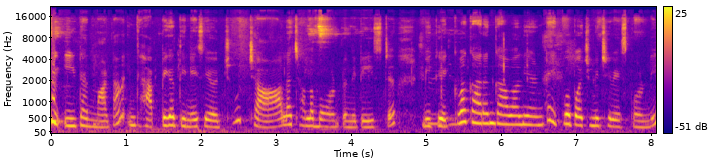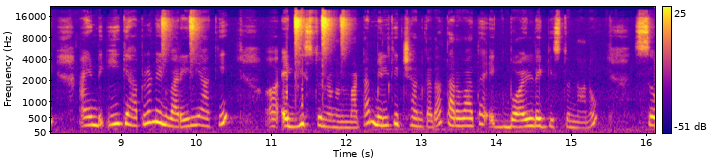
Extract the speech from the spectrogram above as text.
టు ఈట్ అనమాట ఇంకా హ్యాపీగా తినేసేయచ్చు. చాలా చాలా బాగుంటుంది టేస్ట్. మీకు ఎక్కువ కారం కావాలి అంటే ఎక్కువ పచ్చిమిర్చి వేసుకోండి. అండ్ ఈ గ్యాప్లో నేను వరేణ్యాకి ఎగ్ ఇస్తున్నాను అనమాట మిల్క్ ఇచ్చాను కదా తర్వాత ఎగ్ బాయిల్డ్ ఎగ్ ఇస్తున్నాను. సో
